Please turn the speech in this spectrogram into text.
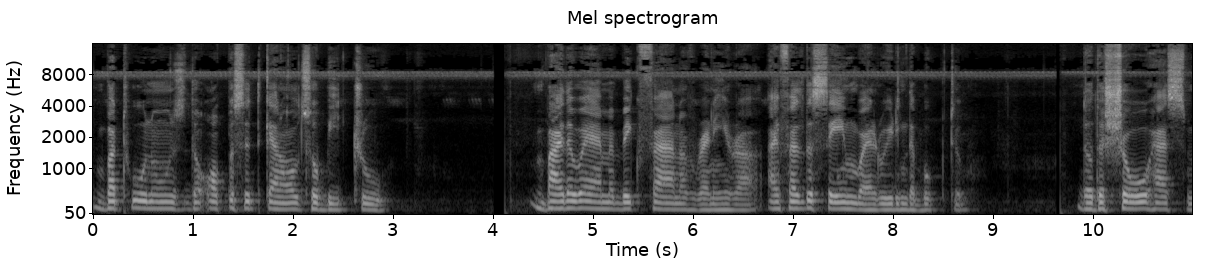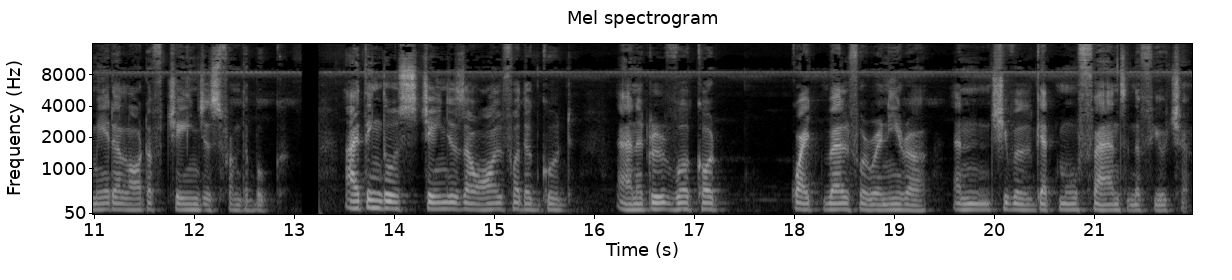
But who knows, the opposite can also be true. By the way, I'm a big fan of Rhaenyra. I felt the same while reading the book too. Though the show has made a lot of changes from the book. I think those changes are all for the good and it will work out quite well for Rhaenyra and she will get more fans in the future.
